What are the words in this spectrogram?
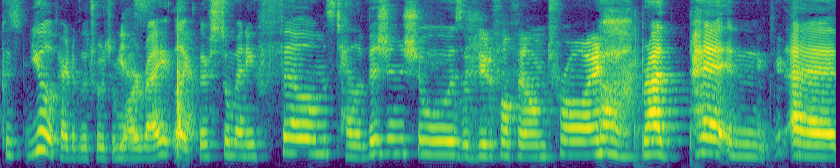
Because you'll have heard of the Trojan War, right? Like, there's so many films, television shows. a beautiful film, Troy. Ah, Brad Pitt and uh,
